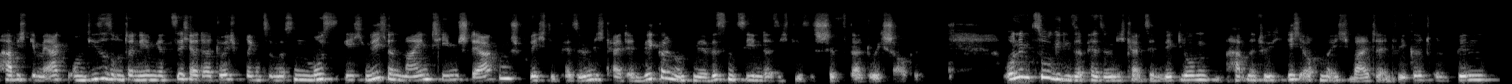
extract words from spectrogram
habe ich gemerkt, um dieses Unternehmen jetzt sicher da durchbringen zu müssen, muss ich mich und mein Team stärken, sprich die Persönlichkeit entwickeln und mir Wissen ziehen, dass ich dieses Schiff da durchschaukel. Und im Zuge dieser Persönlichkeitsentwicklung habe natürlich ich auch immer ich weiterentwickelt und bin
